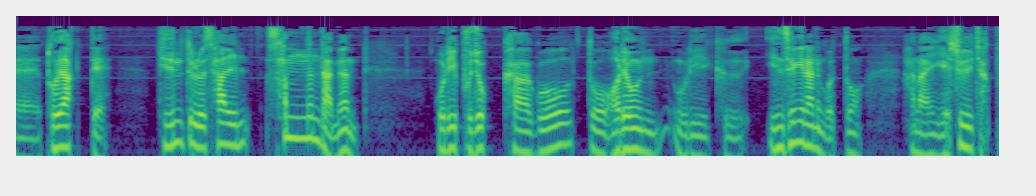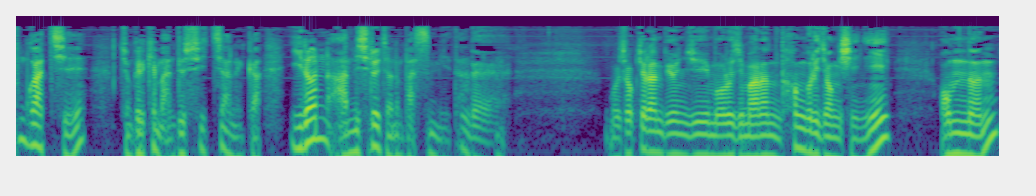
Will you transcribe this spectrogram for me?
에, 도약대, 디딤돌로 삶, 삼는다면 우리 부족하고 또 어려운 우리 그 인생이라는 것도 하나의 예술 작품 같이 좀 그렇게 만들 수 있지 않을까 이런 암시를 저는 받습니다. 네. 뭐 적절한 표현인지 모르지만은 헝그리 정신이 없는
